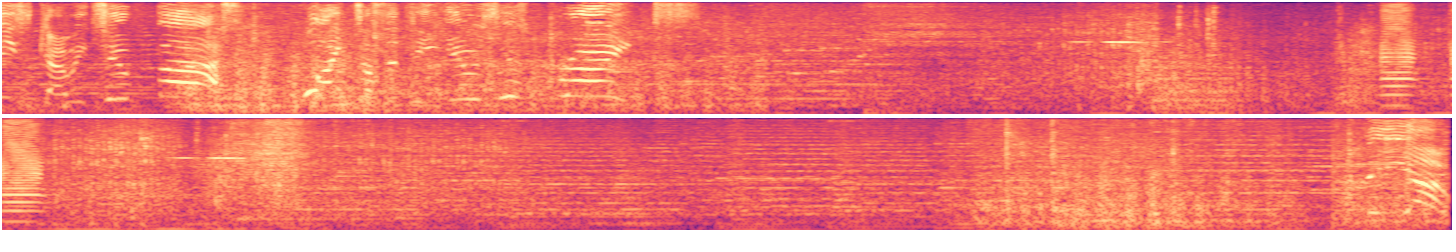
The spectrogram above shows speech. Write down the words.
He's going too fast! Why doesn't he use his brakes? Theo!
